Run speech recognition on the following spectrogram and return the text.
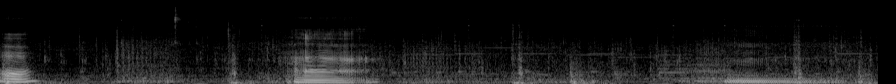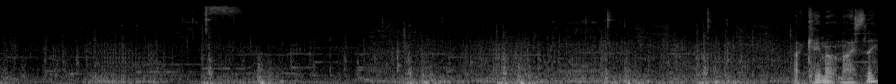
Ee? out nicely.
